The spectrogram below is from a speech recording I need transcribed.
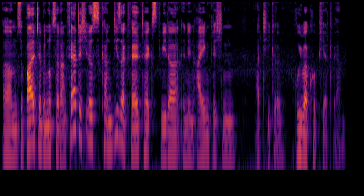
Ähm, sobald der Benutzer dann fertig ist, kann dieser Quelltext wieder in den eigentlichen Artikel rüber kopiert werden.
